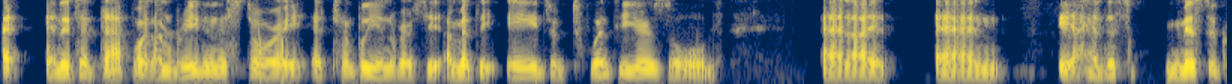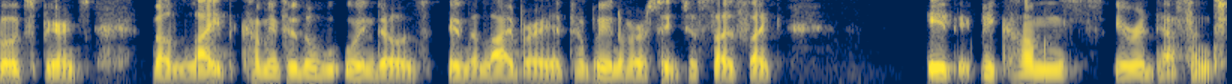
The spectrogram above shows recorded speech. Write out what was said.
And it's at that point I'm reading the story at Temple University. I'm at the age of 20 years old, and I and I had this mystical experience. The light coming through the windows in the library at Temple University just says like it, it becomes iridescent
